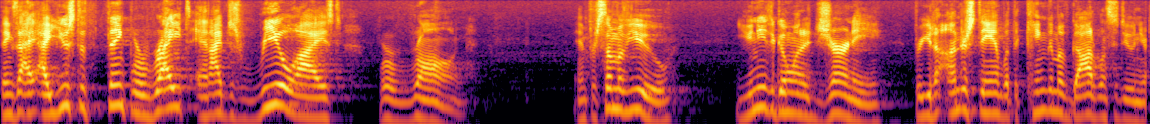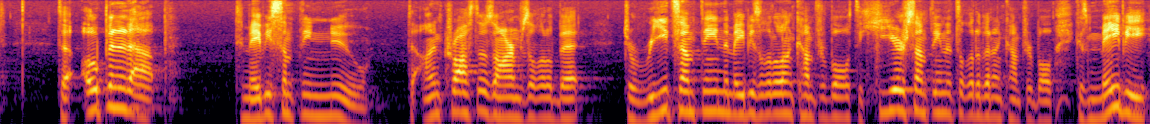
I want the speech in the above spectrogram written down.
Things I, I used to think were right, and I've just realized were wrong. And for some of you, you need to go on a journey for you to understand what the kingdom of God wants to do in your life, to open it up to maybe something new, to uncross those arms a little bit, to read something that maybe is a little uncomfortable, to hear something that's a little bit uncomfortable, because maybe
